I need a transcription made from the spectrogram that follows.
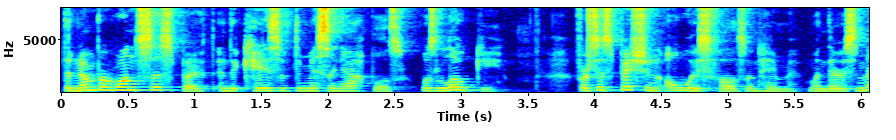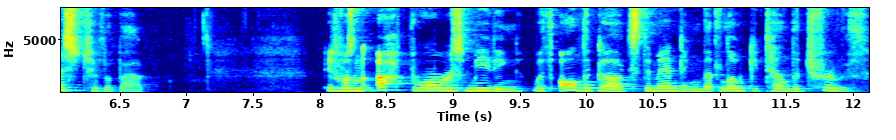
The number one suspect in the case of the missing apples was Loki, for suspicion always falls on him when there is mischief about. It was an uproarious meeting, with all the gods demanding that Loki tell the truth,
